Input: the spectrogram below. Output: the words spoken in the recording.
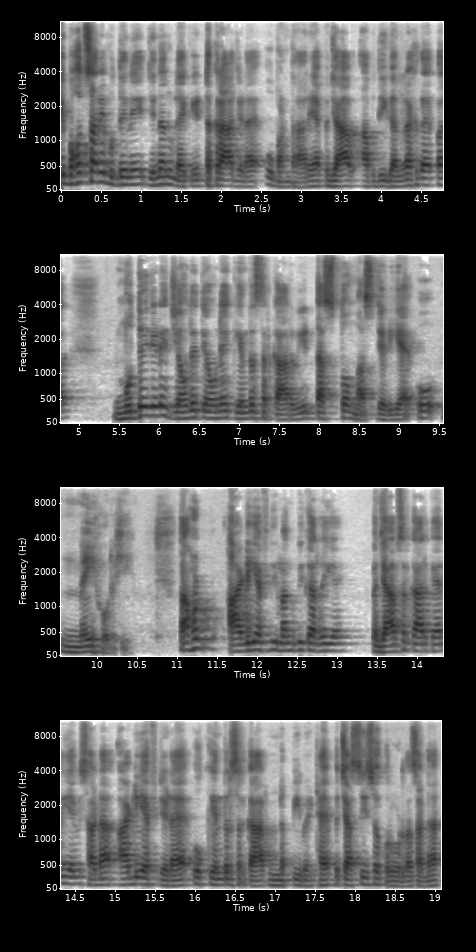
ਇਹ ਬਹੁਤ ਸਾਰੇ ਮੁੱਦੇ ਨੇ ਜਿਨ੍ਹਾਂ ਨੂੰ ਲੈ ਕੇ ਟਕਰਾਅ ਜਿਹੜਾ ਉਹ ਬਣਦਾ ਆ ਰਿਹਾ। ਪੰਜਾਬ ਆਪਦੀ ਗੱਲ ਰੱਖਦਾ ਹੈ, ਪਰ ਮੁੱਦੇ ਜਿਹੜੇ ਜਿਉਂਦੇ ਤਿਉਂ ਨੇ, ਕੇਂਦਰ ਸਰਕਾਰ ਵੀ ਟਸ ਤੋਂ ਮਸ ਜਿਹੜੀ ਹੈ ਉਹ ਨਹੀਂ ਹੋ ਰਹੀ। ਤਾਂ ਹੁਣ ਆਰਡੀਐਫ ਦੀ ਮੰਗ ਵੀ ਕਰ ਰਹੀ ਹੈ। ਪੰਜਾਬ ਸਰਕਾਰ ਕਹਿ ਰਹੀ ਹੈ ਵੀ ਸਾਡਾ ਆਰਡੀਐਫ ਜਿਹੜਾ ਹੈ, ਉਹ ਕੇਂਦਰ ਸਰਕਾਰ ਨੱਪੀ ਬੈਠਾ ਹੈ। 8500 ਕਰੋੜ ਦਾ ਸਾਡਾ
